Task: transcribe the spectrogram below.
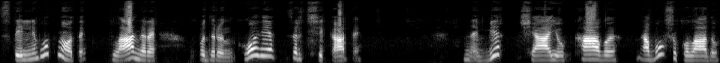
стильні блокноти, планери, подарункові сертифікати, набір чаю, кави або шоколаду.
